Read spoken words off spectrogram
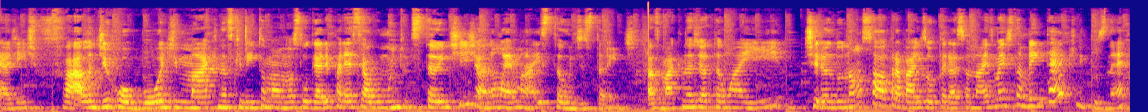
A gente fala de robô, de máquinas que vêm tomar o nosso lugar e parece algo muito distante e já não é mais tão distante. As máquinas já estão aí tirando não só trabalhos operacionais, mas também técnicos, né?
